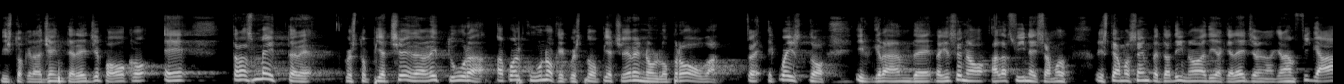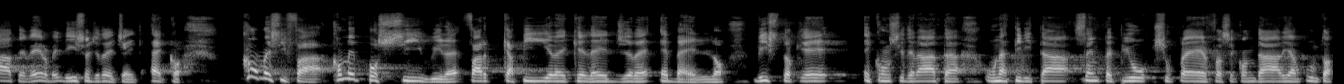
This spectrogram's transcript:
visto che la gente legge poco, è trasmettere questo piacere della lettura a qualcuno che questo piacere non lo prova. Cioè, è questo il grande, perché se no alla fine siamo, restiamo sempre tra di noi a dire che leggere è una gran figata, è vero, bellissimo, eccetera, eccetera. Ecco, come si fa, come è possibile far capire che leggere è bello, visto che è considerata un'attività sempre più superflua, secondaria, appunto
